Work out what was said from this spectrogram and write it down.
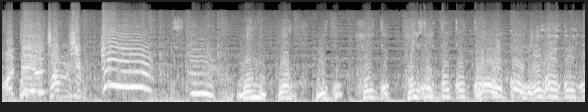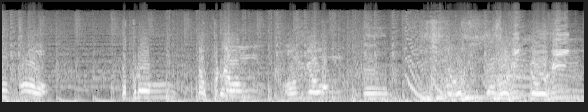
어때요, 참 쉽죠? 오, 오, 오고, 호고, 호고, 고고, 고고, 오고고고고고 따뿌렁, 뿅 옹용 고잉 고잉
